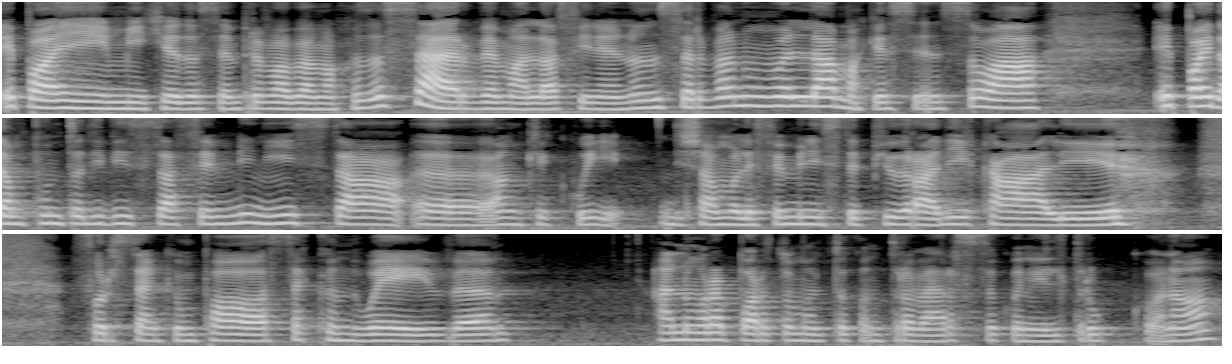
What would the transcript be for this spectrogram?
E poi mi chiedo sempre, vabbè, ma cosa serve? Ma alla fine non serve a nulla, ma che senso ha? E poi da un punto di vista femminista, eh, anche qui, diciamo, le femministe più radicali, forse anche un po' second wave, hanno un rapporto molto controverso con il trucco, no?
